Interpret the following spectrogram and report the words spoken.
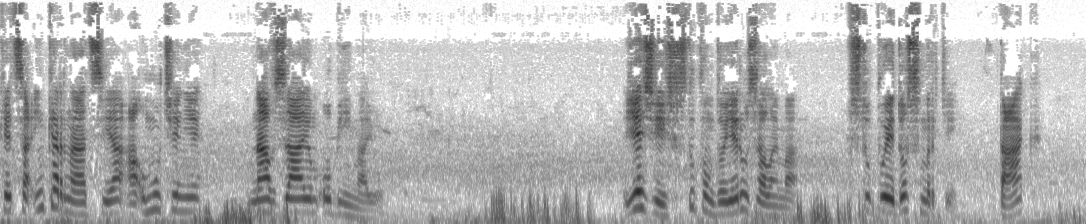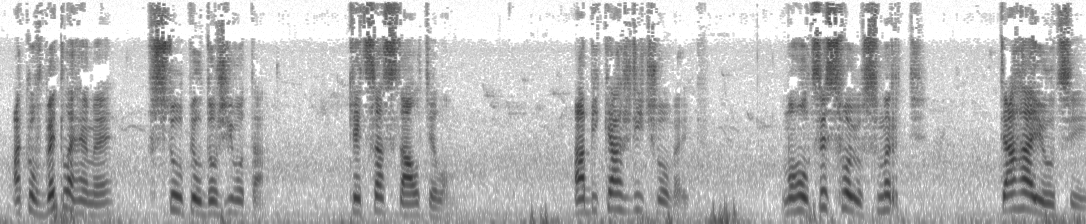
keď sa inkarnácia a umúčenie navzájom objímajú. Ježiš vstupom do Jeruzalema vstupuje do smrti, tak, ako v Betleheme vstúpil do života, keď sa stal telom. Aby každý človek mohol cez svoju smrť, ťahajúci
